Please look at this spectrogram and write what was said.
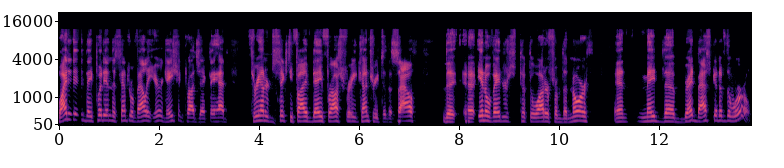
why did they put in the Central Valley Irrigation Project? They had 365 day frost free country to the south. The uh, innovators took the water from the north and made the breadbasket of the world.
